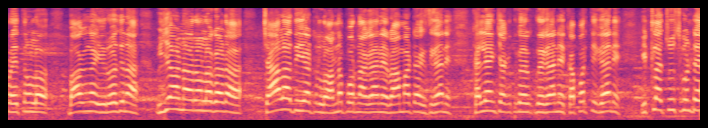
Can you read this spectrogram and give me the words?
ప్రయత్నంలో భాగంగా ఈ రోజున విజయనగరంలో కూడా చాలా థియేటర్లు అన్నపూర్ణ కానీ రామా ట్యాక్సీ కానీ కళ్యాణ్ చక్రవర్తి కానీ కపర్తి కానీ ఇట్లా చూసుకుంటే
